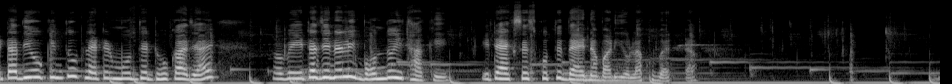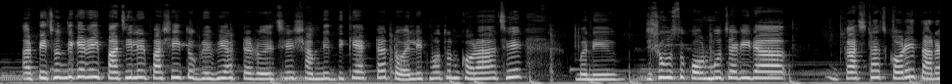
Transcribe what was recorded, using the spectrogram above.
এটা দিয়েও কিন্তু ফ্ল্যাটের মধ্যে ঢোকা যায়। তবে এটা জেনারেলি বন্ধই থাকে। এটা অ্যাক্সেস করতে দেয় না বাড়িওয়ালা খুব একটা। আর পেছন দিকের এই পাঁচিলের পাশেই তো গ্রেভিয়ারটা রয়েছে। সামনের দিকে একটা টয়লেট মতন করা আছে। মানে যে সমস্ত কর্মচারীরা কাজ টাজ করে, তারা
